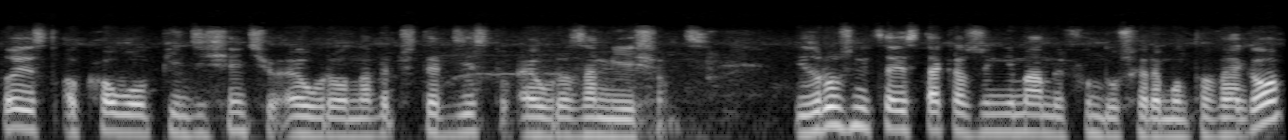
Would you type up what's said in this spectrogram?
to jest około 50 euro, nawet 40 euro za miesiąc. I różnica jest taka, że nie mamy funduszu remontowego,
